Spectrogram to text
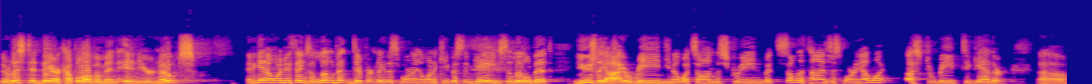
They're listed there, a couple of them in, in your notes. And again, I want to do things a little bit differently this morning. I want to keep us engaged a little bit. Usually I read, you know, what's on the screen, but some of the times this morning I want us to read together uh,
